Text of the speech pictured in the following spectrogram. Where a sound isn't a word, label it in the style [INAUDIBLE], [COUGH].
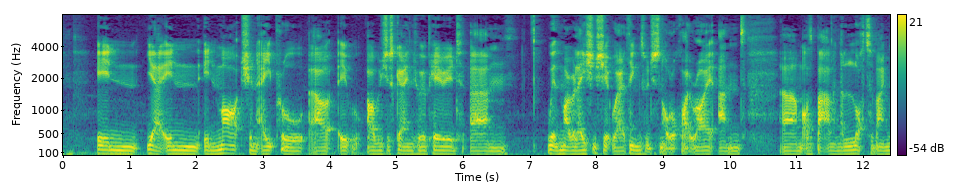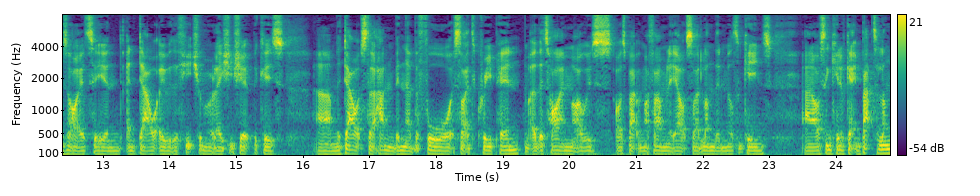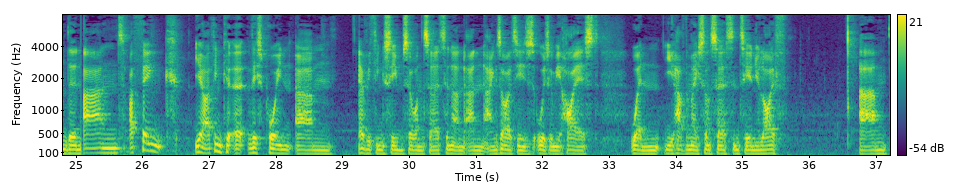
In yeah, in in March and April, uh, it, I was just going through a period. Um, with my relationship where things were just not quite right and um, I was battling a lot of anxiety and, and, doubt over the future of my relationship because um, the doubts that hadn't been there before started to creep in. At the time, I was I was back with my family outside London, Milton Keynes, and I was thinking of getting back to London. And I think, yeah, I think at this point, um, everything seems so uncertain, and, and anxiety is always going to be highest when you have the most uncertainty in your life. Um,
